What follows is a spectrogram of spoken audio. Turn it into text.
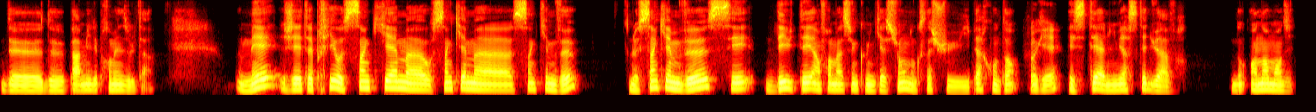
de, de parmi les premiers résultats. Mais j'ai été pris au cinquième, euh, au cinquième, euh, cinquième vœu. Le cinquième vœu, c'est DUT Information et Communication, donc ça, je suis hyper content. Et c'était à l'Université du Havre, en Normandie.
